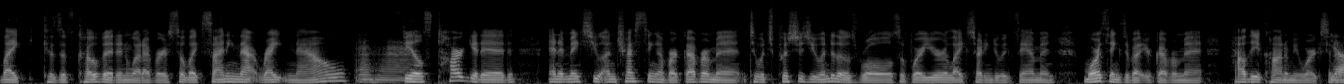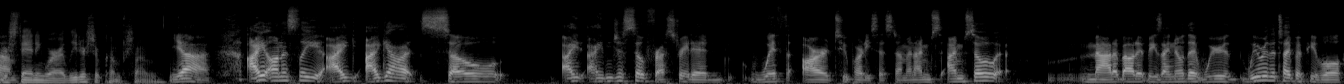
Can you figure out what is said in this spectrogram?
like because of covid and whatever so like signing that right now Mm-hmm. feels targeted and it makes you untrusting of our government to which pushes you into those roles of where you're like starting to examine more things about your government how the economy works and Yeah. understanding where our leadership comes from Yeah. I honestly I I got so I I'm just so frustrated with our two-party system and I'm I'm so mad about it because I know that we're we were the type of people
